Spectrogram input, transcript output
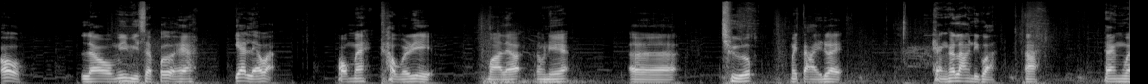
โอ้เราไม่มีแซปเปอร์แฮะแย่แล้วอะพร้อมไหมคาวารีมาแล้วตรงนี้ เอ่อเชื้อ ไม่ตายด้วย แทงข้างล่างดีกว่า อะ แทงไป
